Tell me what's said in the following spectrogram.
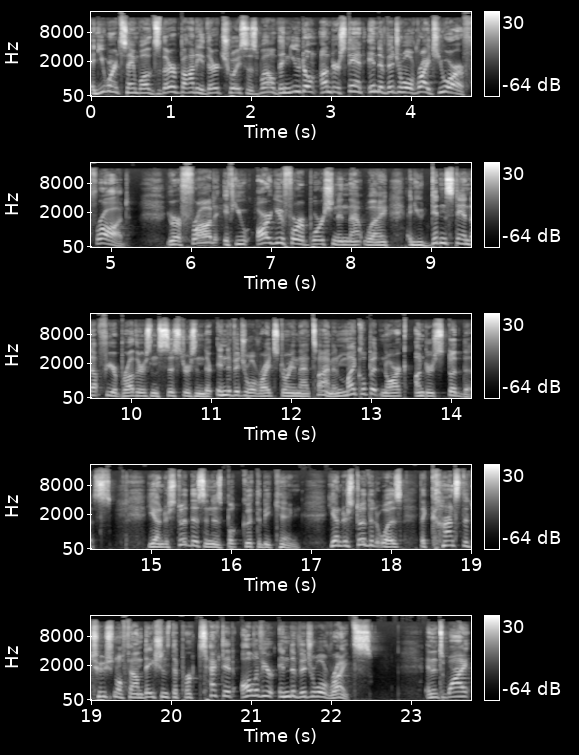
And you weren't saying, well, it's their body, their choice as well. Then you don't understand individual rights. You are a fraud. You're a fraud if you argue for abortion in that way and you didn't stand up for your brothers and sisters and their individual rights during that time. And Michael Badnarik understood this. He understood this in his book, Good to Be King. He understood that it was the constitutional foundations that protected all of your individual rights. And it's why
